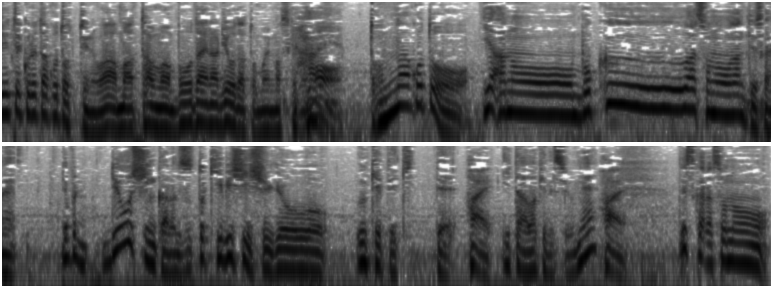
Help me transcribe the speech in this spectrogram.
えてくれたことっていうのは、まあ多分まあ膨大な量だと思いますけども、はい。どんなことを？いやあのー僕はそのなんていうんですかねやっぱり両親からずっと厳しい修行を受けてきてはい。いたわけですよね、はい。ですからその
